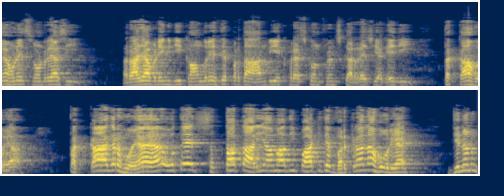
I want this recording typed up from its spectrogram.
ਮੈਂ ਹੁਣੇ ਸੁਣ ਰਿਹਾ ਸੀ, ਰਾਜਾ ਵੜਿੰਗ ਜੀ ਕਾਂਗਰਸ ਦੇ ਪ੍ਰਧਾਨ ਵੀ ਇੱਕ ਪ੍ਰੈਸ ਕਾਨਫਰੰਸ ਕਰ ਰਹੇ ਸੀ, ਅਖੇ ਜੀ, ਧੱਕਾ ਹੋਇਆ। ਧੱਕਾ ਅਗਰ ਹੋਇਆ ਹੈ ਉਹ ਤੇ ਸੱਤਾਧਾਰੀ ਆਮ ਆਦਮੀ ਪਾਰਟੀ ਦੇ ਵਰਕਰਾਂ ਨਾਲ ਹੋ ਰਿਹਾ ਹੈ, ਜਿਨ੍ਹਾਂ ਨੂੰ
